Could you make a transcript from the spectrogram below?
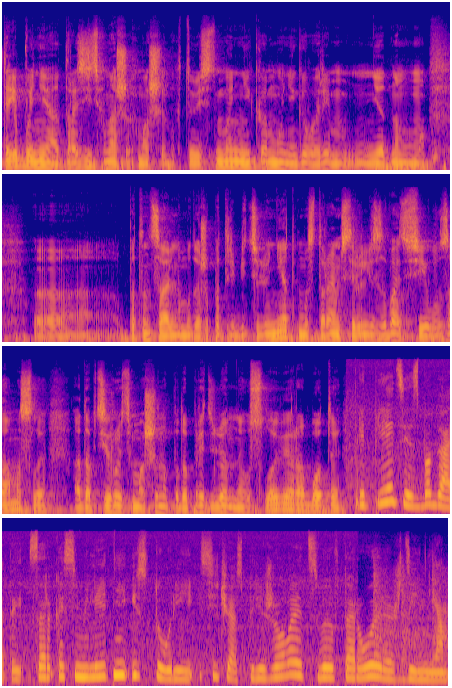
требования отразить в наших машинах. То есть мы никому не говорим, ни одному Э, потенциальному даже потребителю нет. Мы стараемся реализовать все его замыслы, адаптировать машину под определенные условия работы. Предприятие с богатой 47-летней историей сейчас переживает свое второе рождение.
